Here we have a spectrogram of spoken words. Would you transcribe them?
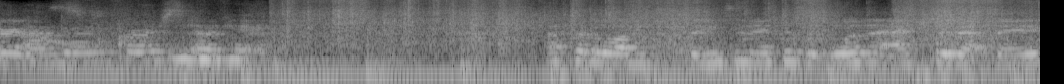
First. I'm going first? Mm-hmm. Okay. I put a lot of things in there because it wasn't actually that big.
